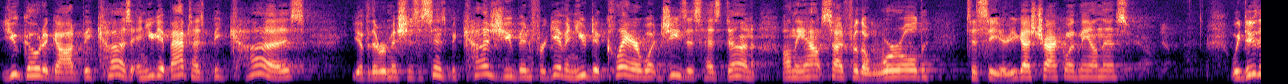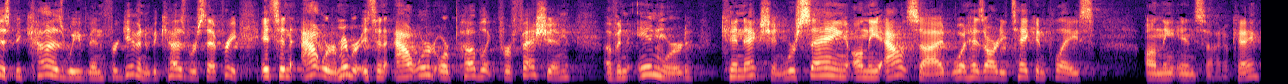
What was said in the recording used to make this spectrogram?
you go to God because, and you get baptized because you have the remission of sins, because you've been forgiven. You declare what Jesus has done on the outside for the world to see. Are you guys tracking with me on this? We do this because we've been forgiven, because we're set free. It's an outward, remember, it's an outward or public profession of an inward connection. We're saying on the outside what has already taken place on the inside, okay?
